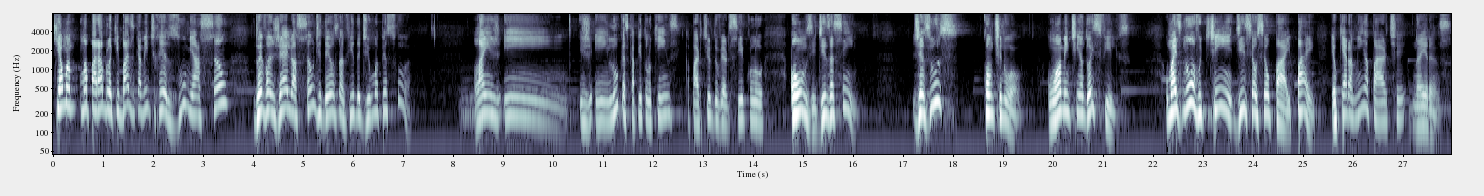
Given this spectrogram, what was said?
que é uma, uma parábola que basicamente resume a ação do Evangelho, a ação de Deus na vida de uma pessoa. Lá em, em, em Lucas capítulo 15, a partir do versículo 11, diz assim: Jesus continuou. Um homem tinha dois filhos. O mais novo tinha, disse ao seu pai: Pai, eu quero a minha parte na herança.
